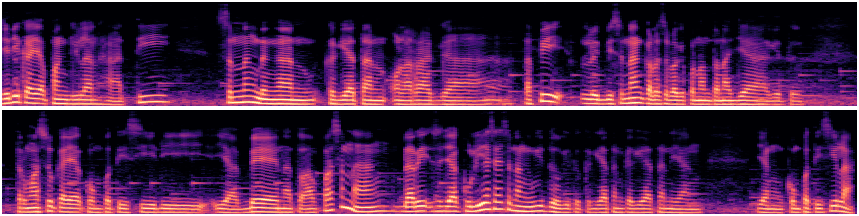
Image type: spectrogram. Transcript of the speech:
jadi kayak panggilan hati senang dengan kegiatan olahraga tapi lebih senang kalau sebagai penonton aja gitu termasuk kayak kompetisi di ya band atau apa senang. Dari sejak kuliah saya senang gitu gitu. Kegiatan-kegiatan yang yang kompetisi lah.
